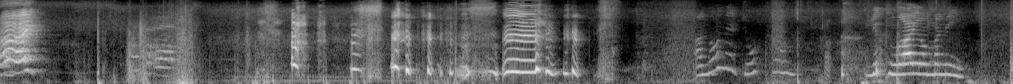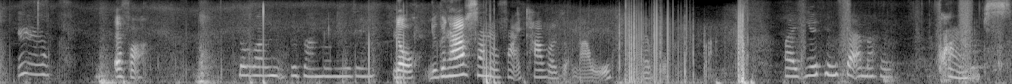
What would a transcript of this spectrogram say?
Hey! I know that joking. You can lie on my knee. Ever. The one the you then. No, you can have some of my covers now. Ever. Like you can in my house. Thanks.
